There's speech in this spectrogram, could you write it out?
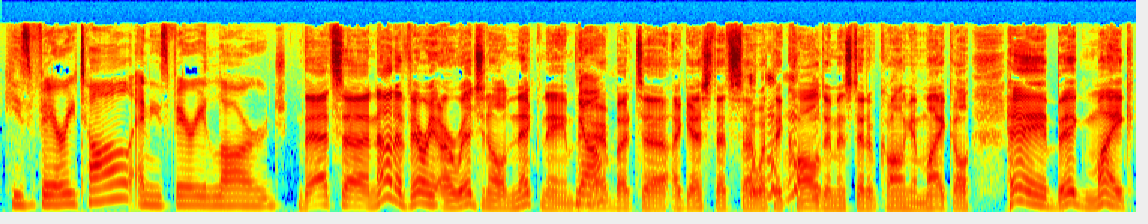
he's very tall and he's very large. That's uh, not a very original nickname there, No. but uh, I guess that's uh, what they called him instead of calling him Michael. Hey, Big Mike.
